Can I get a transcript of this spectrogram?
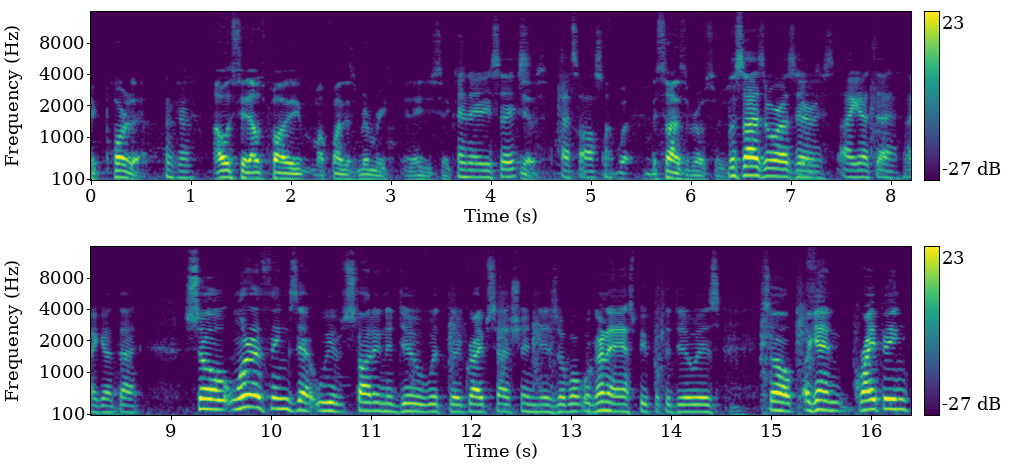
took part of that. Okay. I would say that was probably my fondest memory in '86. In '86, Yes. that's awesome. Besides the World Series. Besides the World Series, I got that. I got that. So one of the things that we're starting to do with the gripe session is uh, what we're going to ask people to do is, so again, griping.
